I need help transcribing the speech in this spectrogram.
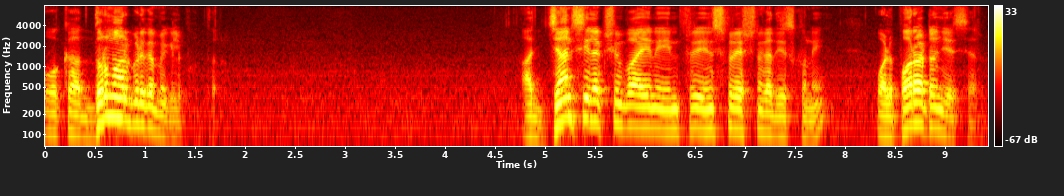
ఒక దుర్మార్గుడిగా మిగిలిపోతారు. ఆ ఝాన్సీ లక్ష్మీబాయిని ఇన్స్పి ఇన్స్పిరేషన్గా తీసుకుని వాళ్ళు పోరాటం చేశారు.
